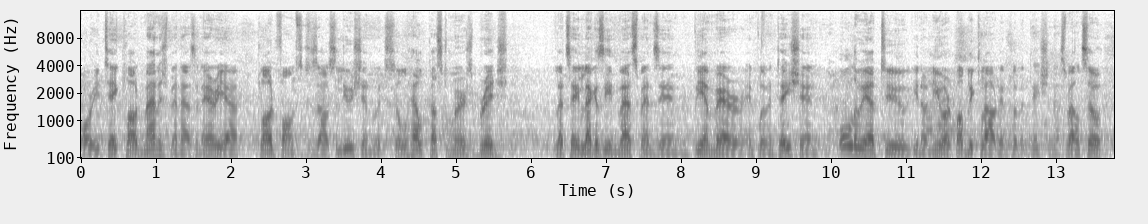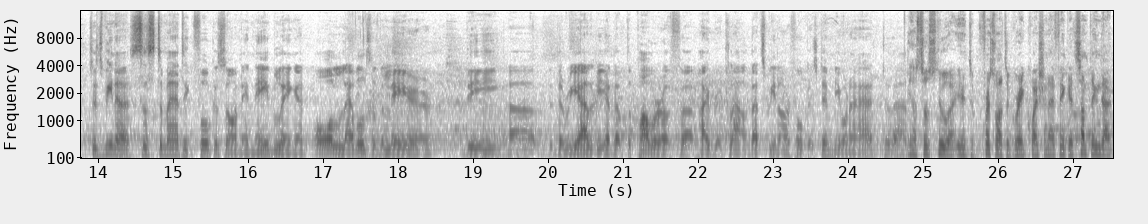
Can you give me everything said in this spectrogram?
Or you take cloud management as an area, CloudForms, which is our solution, which will help customers bridge let's say, legacy investments in VMware implementation all the way up to you know, newer public cloud implementation as well. So, so it's been a systematic focus on enabling at all levels of the layer the, uh, the, the, reality and the, the power of uh, hybrid cloud. That's been our focus. Tim, do you want to add to that? Yeah, so Stu, first of all, it's a great question. I think it's something that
